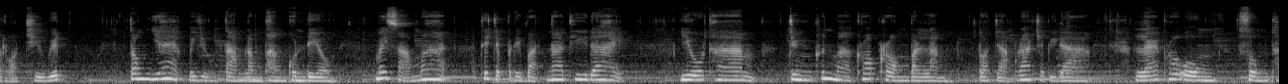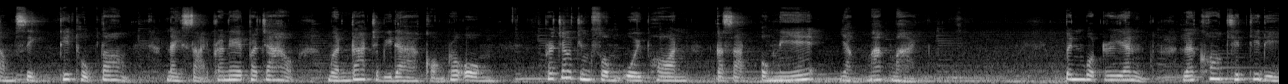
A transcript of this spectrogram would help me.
ตลอดชีวิต ต้องแยกไปอยู่ตามลำพังคนเดียว ไม่สามารถที่จะปฏิบัติหน้าที่ได้ โยธามจึงขึ้นมาครอบครองบัลลังก์ต่อจากราชบิดา และพระองค์ทรงทำสิ่งที่ถูกต้องในสายพระเนตรพระเจ้าเหมือนราชบิดาของพระองค์ พระเจ้าจึงทรงอวยพรกษัตริย์องค์นี้อย่างมากมาย เป็นบทเรียนและข้อคิดที่ดี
